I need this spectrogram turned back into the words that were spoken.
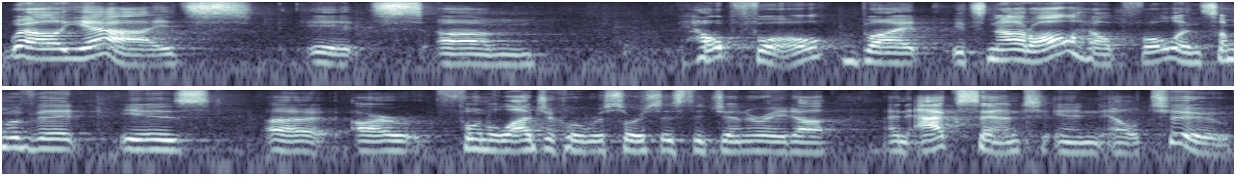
Well, yeah, it's it's um, helpful, but it's not all helpful, and some of it is uh, our phonological resources that generate a, an accent in L2.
